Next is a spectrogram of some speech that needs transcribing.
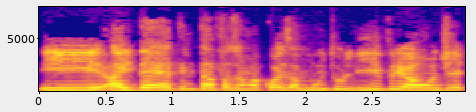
E a ideia é tentar fazer uma coisa muito livre, onde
